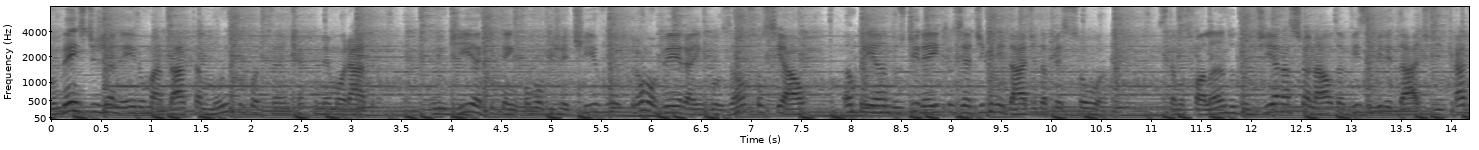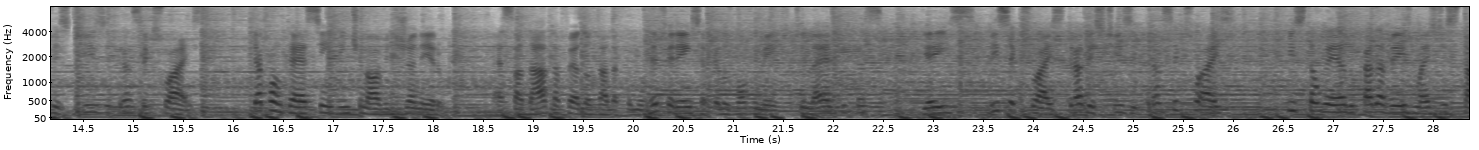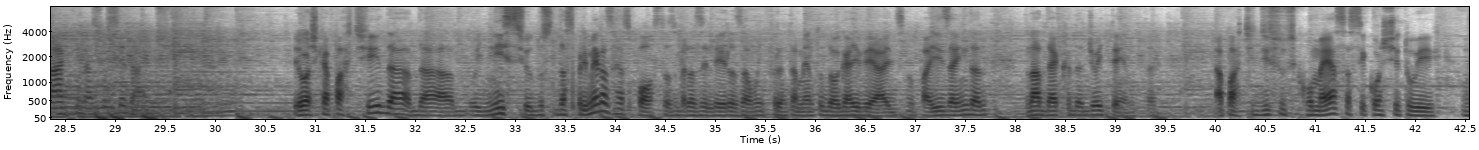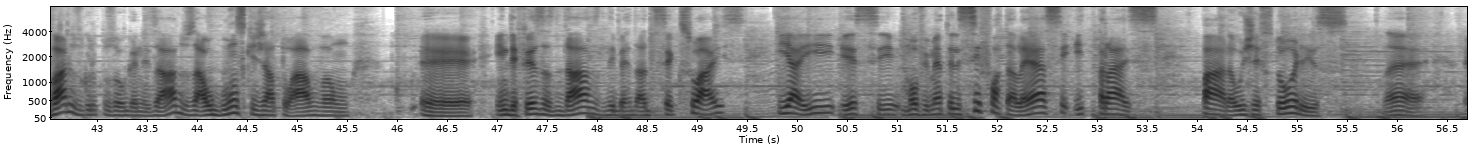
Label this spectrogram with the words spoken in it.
No mês de janeiro, uma data muito importante é comemorada. Um dia que tem como objetivo promover a inclusão social, ampliando os direitos e a dignidade da pessoa. Estamos falando do Dia Nacional da Visibilidade de Travestis e Transsexuais, que acontece em 29 de janeiro. Essa data foi adotada como referência pelos movimentos de lésbicas, gays, bissexuais, travestis e transexuais, que estão ganhando cada vez mais destaque na sociedade. Eu acho que a partir da, da, do início dos, das primeiras respostas brasileiras ao enfrentamento do HIV/AIDS no país, ainda na década de 80, a partir disso se começa a se constituir vários grupos organizados, alguns que já atuavam é, em defesa das liberdades sexuais, e aí esse movimento ele se fortalece e traz para os gestores né,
